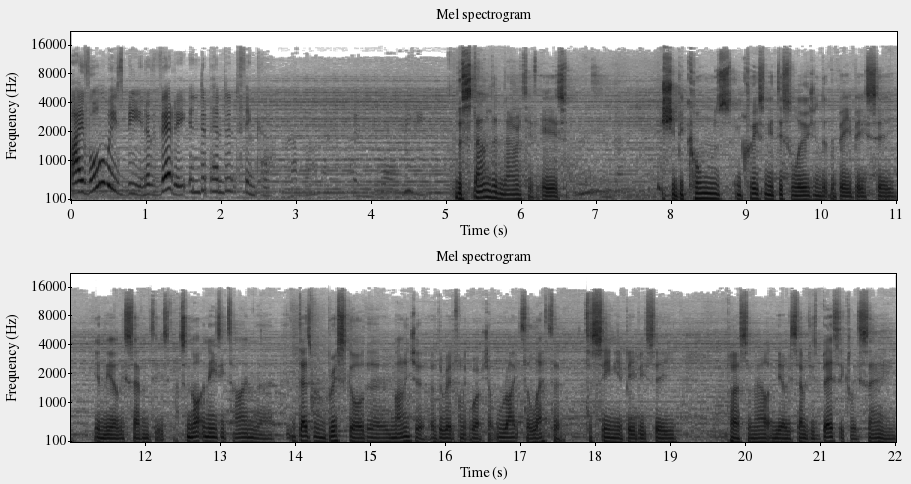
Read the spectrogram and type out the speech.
I've always been a very independent thinker. The standard narrative is she becomes increasingly disillusioned at the BBC in the early 70s. It's not an easy time there. Desmond Briscoe, the manager of the Radiophonic Workshop, writes a letter to senior BBC personnel in the early 70s basically saying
